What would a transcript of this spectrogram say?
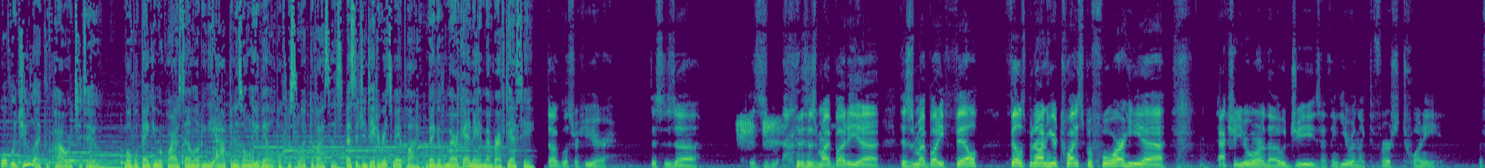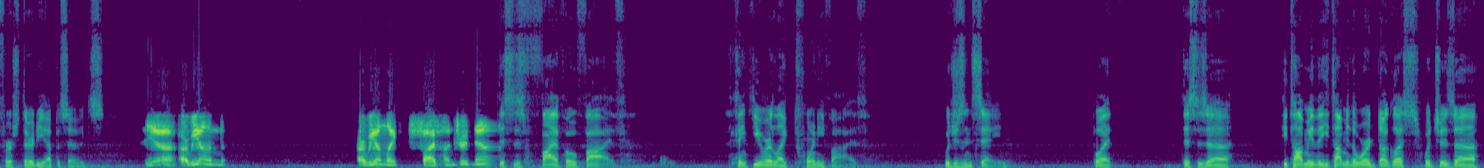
What would you like the power to do? Mobile banking requires downloading the app and is only available for select devices. Message and data rates may apply. Bank of America and a member FDIC. Douglas are here. This is uh this is this is my buddy uh this is my buddy Phil. Phil's been on here twice before. He uh actually you were one of the OGs. I think you were in like the first 20 the first 30 episodes. Yeah. Are we on? Are we on like 500 now? This is 505. I think you were like 25, which is insane. But this is Uh, he taught me the he taught me the word Douglas, which is uh,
